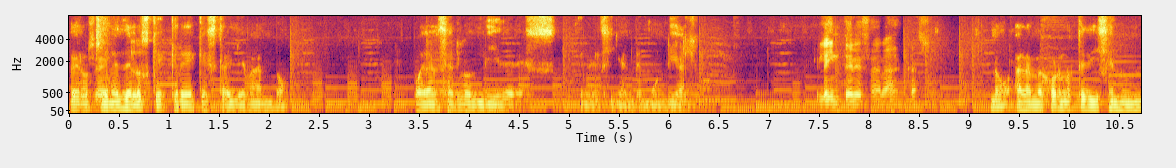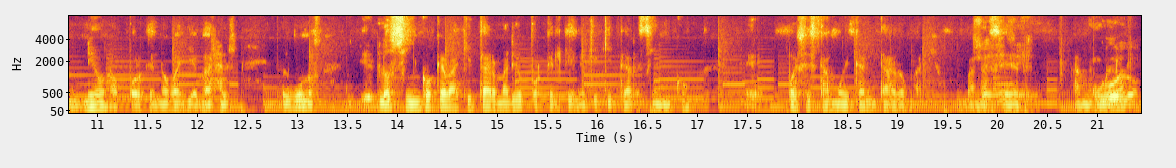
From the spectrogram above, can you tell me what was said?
pero ¿quiénes de los que cree que está llevando puedan ser los líderes en el siguiente mundial? ¿Le interesará acaso? No, a lo mejor no te dicen ni uno porque no va a llevar algunos. Los cinco que va a quitar Mario, porque él tiene que quitar cinco, eh, pues está muy cantado, Mario. Van a ser Angulo,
